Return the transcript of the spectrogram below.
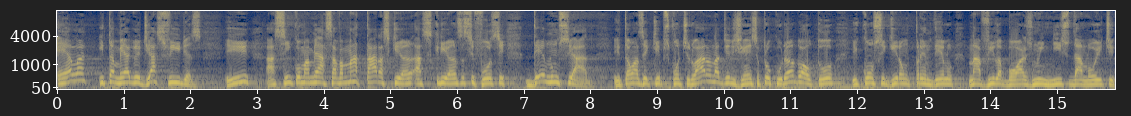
ela e também agredia as filhas. e assim como ameaçava matar as, as crianças se fosse denunciado. Então as equipes continuaram na diligência procurando o autor e conseguiram prendê-lo na Vila Borges no início da noite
